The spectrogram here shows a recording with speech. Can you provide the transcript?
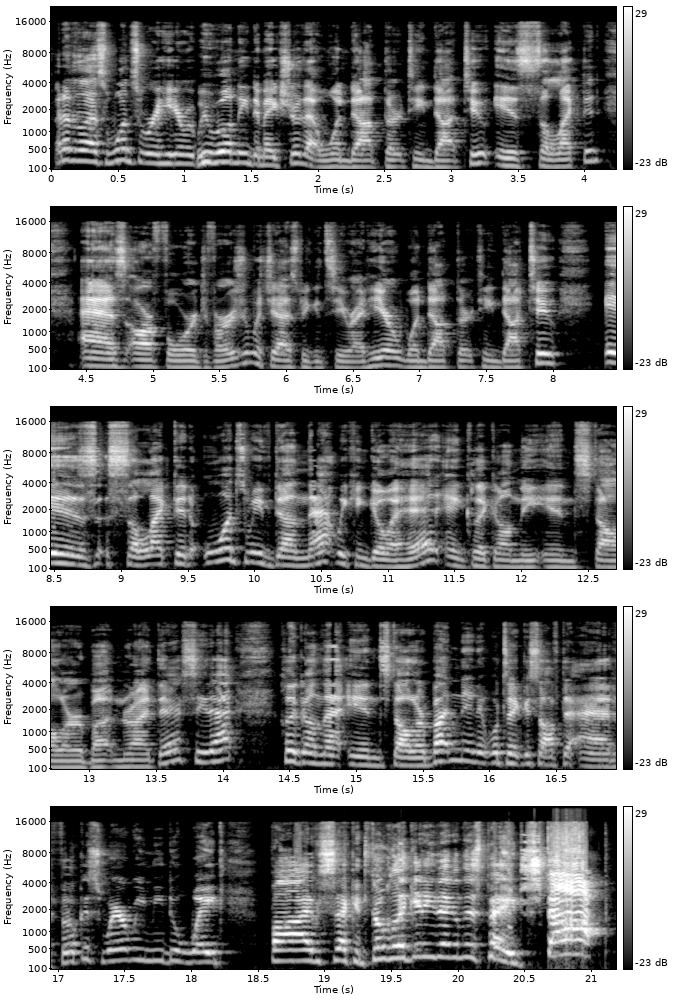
But nevertheless, once we're here, we will need to make sure that 1.13.2 is selected as our Forge version, which as we can see right here, 1.13.2 is selected. Once we've done that, we can go ahead and click on the installer button right there. See that? Click on that installer button and it will take us off to AdFocus where we need to wait five seconds. Don't click anything on this page. Stop!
